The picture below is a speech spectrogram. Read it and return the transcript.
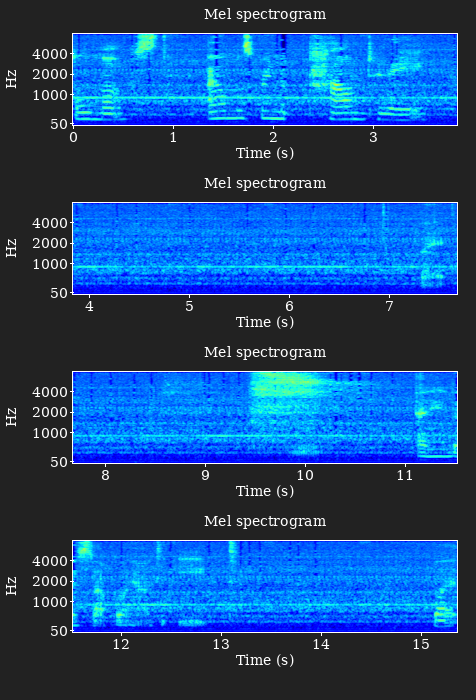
Almost. I almost burned a pound today. But I need to stop going out to eat. But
